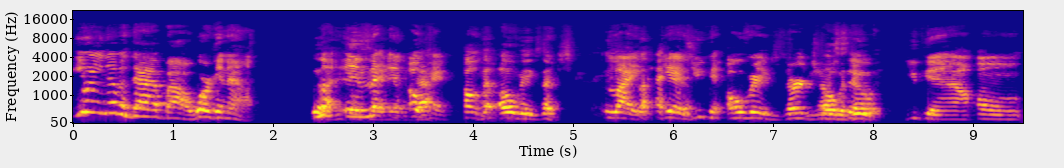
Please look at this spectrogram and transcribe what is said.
You ain't never died by working out. Like, and let, okay, hold on. Overexertion. Like yes, you can overexert You overdo yourself. it. You can uh, um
